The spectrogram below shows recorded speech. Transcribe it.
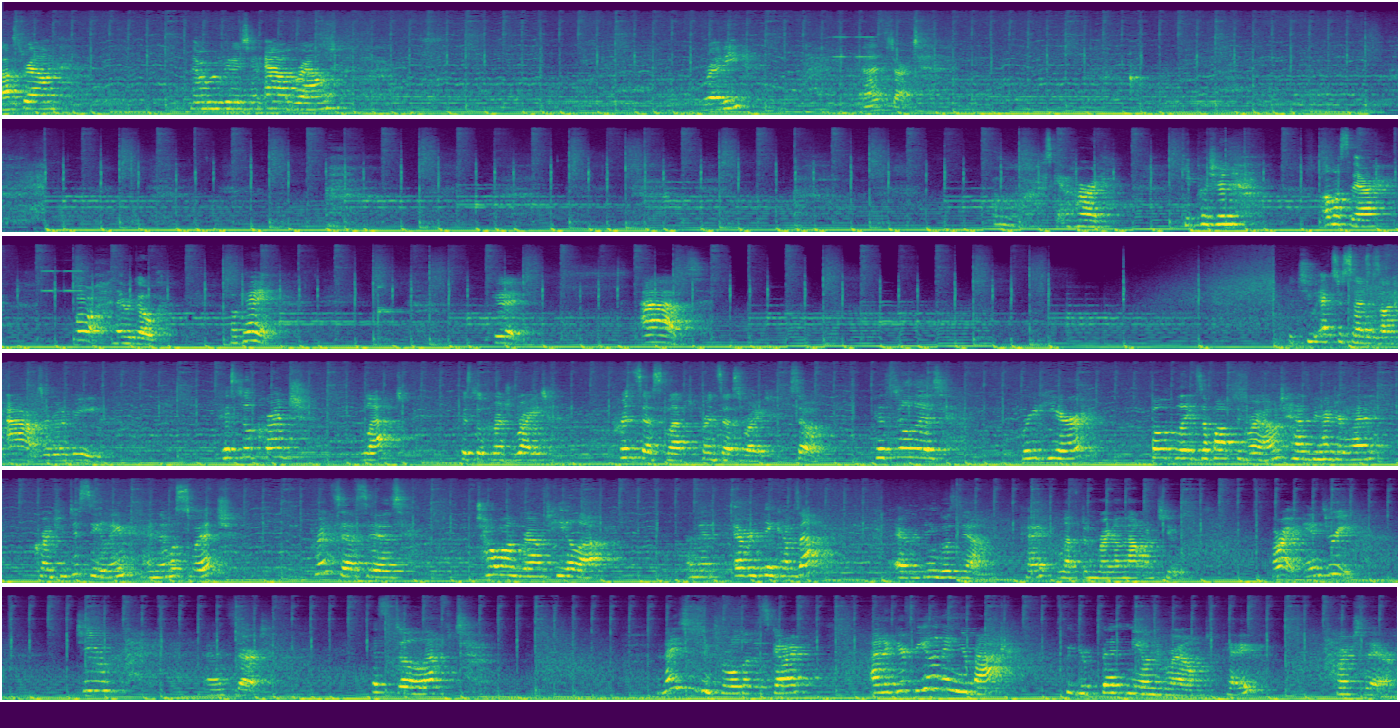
Last round. Then we're moving into an ab round. Ready? And start. Oh, it's getting hard. Keep pushing. Almost there. Oh, there we go. Okay. Good. Abs. The two exercises on abs are gonna be pistol crunch left, pistol crunch right, princess left, princess right. So pistol is right here, both legs up off the ground, hands behind your head, crunch into ceiling, and then we'll switch. Princess is toe on ground, heel up, and then everything comes up, everything goes down, okay? Left and right on that one too. All right, in three, two, and start. Pistol left. Nice and controlled on this guy. And if you're feeling in your back, put your bent knee on the ground, okay? Crunch there.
